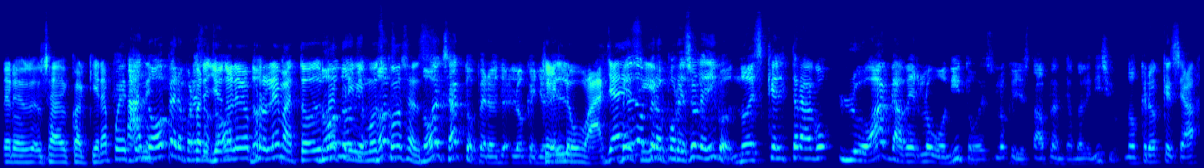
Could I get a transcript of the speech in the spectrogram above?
Pero, o sea, cualquiera puede Ah, tener... no, pero por pero eso yo no, le veo problema, todos no, no, yo- reprimimos no, cosas. No, exacto, pero yo- lo que yo que le digo- lo vaya a decir. pero por eso le digo, no es que el trago lo haga ver lo bonito, es lo que yo estaba planteando al inicio. No creo que sea,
